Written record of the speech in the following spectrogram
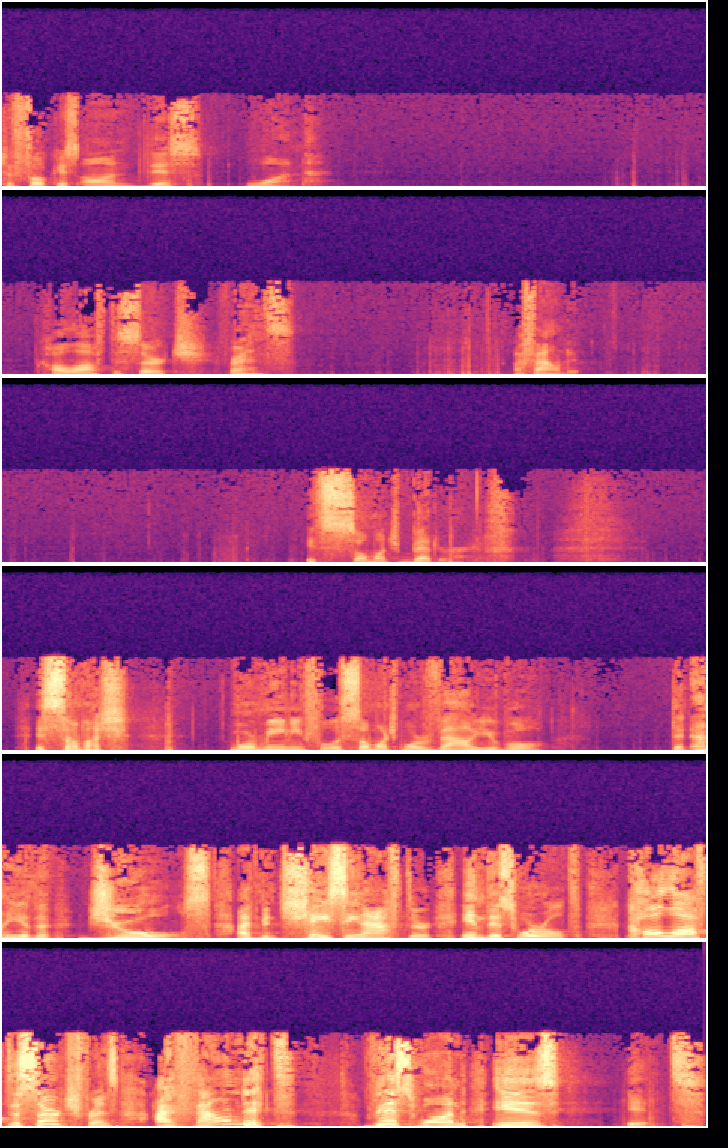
to focus on this one. Call off the search, friends. I found it. It's so much better. It's so much more meaningful. It's so much more valuable than any of the jewels I've been chasing after in this world. Call off the search, friends. I found it. This one is it.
